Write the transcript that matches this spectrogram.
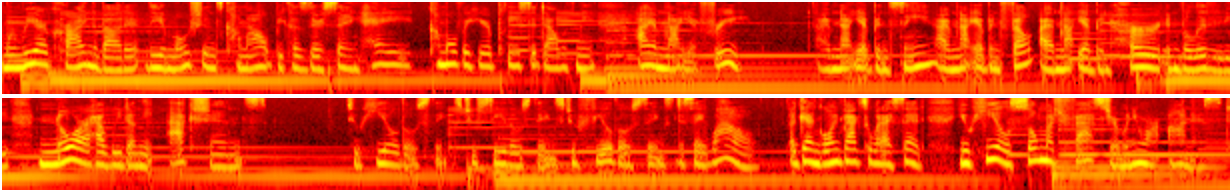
when we are crying about it, the emotions come out because they're saying, Hey, come over here, please sit down with me. I am not yet free. I have not yet been seen. I have not yet been felt. I have not yet been heard in validity, nor have we done the actions to heal those things, to see those things, to feel those things, to say, wow. Again, going back to what I said, you heal so much faster when you are honest.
